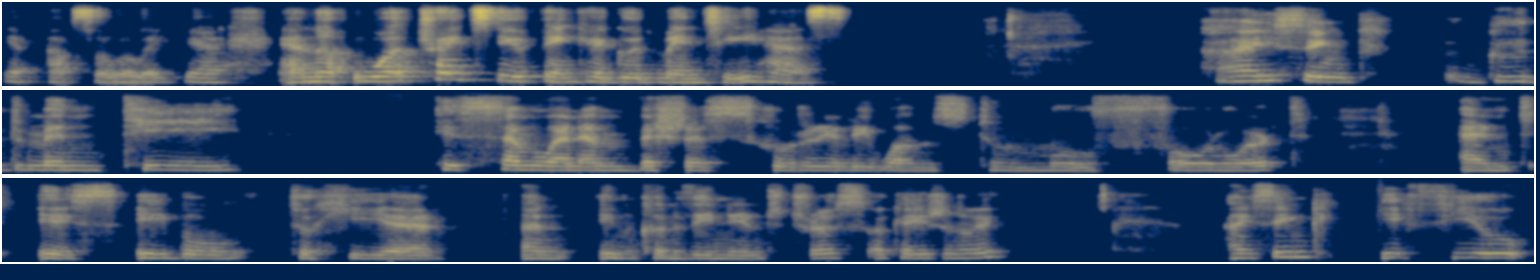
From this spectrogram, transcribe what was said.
Yeah, absolutely. Yeah. And uh, what traits do you think a good mentee has? I think good mentee is someone ambitious who really wants to move forward and is able to hear an inconvenient truth occasionally. I think if you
